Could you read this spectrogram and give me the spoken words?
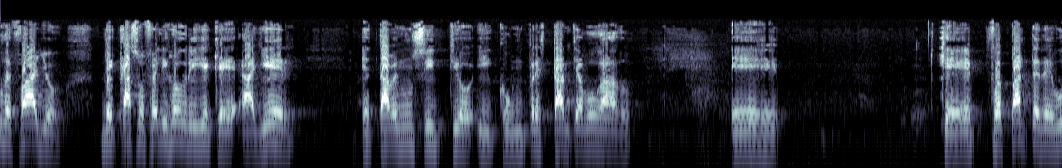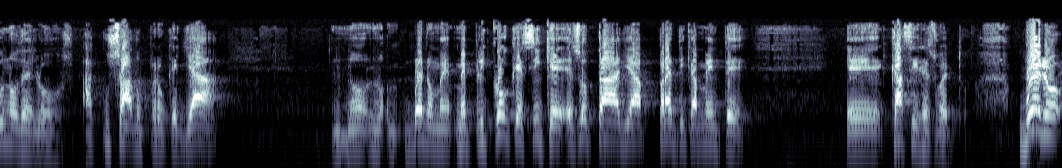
de fallo de caso Félix Rodríguez, que ayer estaba en un sitio y con un prestante abogado, eh, que fue parte de uno de los acusados, pero que ya, no, bueno, me, explicó que sí, que eso está ya prácticamente eh, casi resuelto. Bueno,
